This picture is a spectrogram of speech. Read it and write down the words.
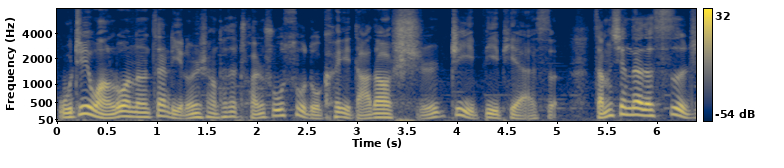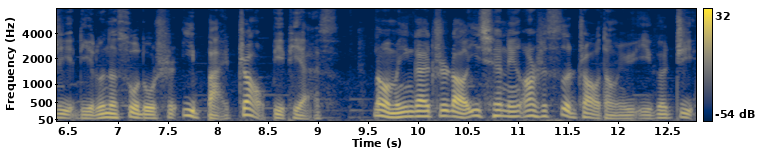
五 G 网络呢，在理论上它的传输速度可以达到十 Gbps，咱们现在的四 G 理论的速度是一百兆 bps。那我们应该知道，一千零二十四兆等于一个 G，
